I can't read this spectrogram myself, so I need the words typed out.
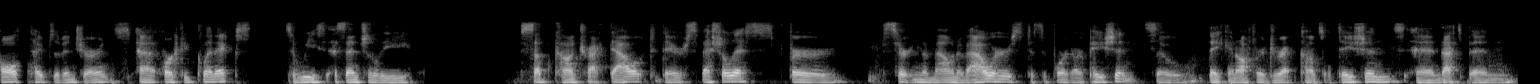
all types of insurance at Orchid clinics. So we essentially subcontract out their specialists for certain amount of hours to support our patients so they can offer direct consultations and that's been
